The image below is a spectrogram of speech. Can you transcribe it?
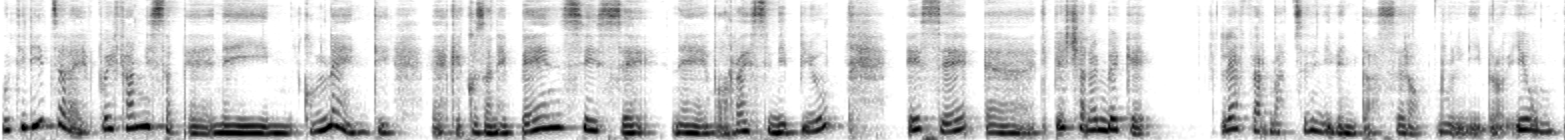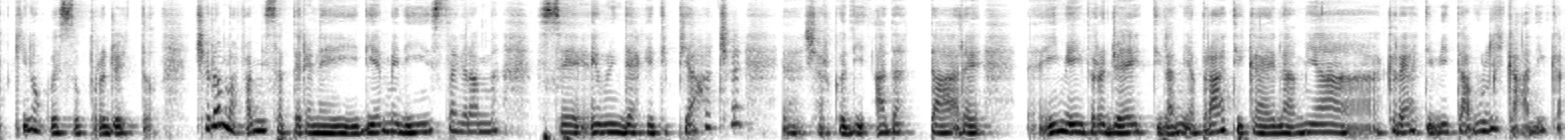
Utilizzala e poi fammi sapere nei commenti eh, che cosa ne pensi, se ne vorresti di più e se eh, ti piacerebbe che le affermazioni diventassero un libro. Io un pochino questo progetto ce l'ho, ma fammi sapere nei DM di Instagram se è un'idea che ti piace. Eh, cerco di adattare eh, i miei progetti, la mia pratica e la mia creatività vulcanica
